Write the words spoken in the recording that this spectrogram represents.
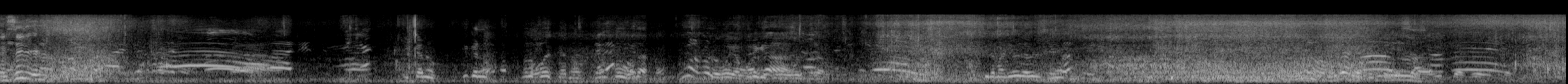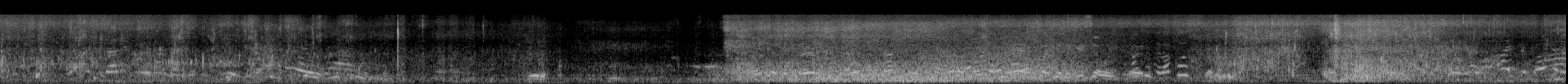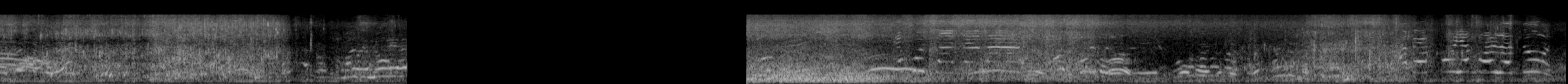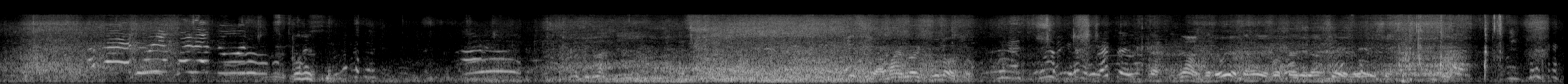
¿En serio? Pícano, no lo puedes no, no puedo volar, ¿no? No, no lo voy a volar. Que la mayoría de veces no. No, mirá que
